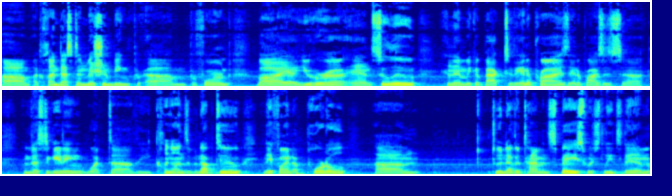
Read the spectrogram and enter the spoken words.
um, a clandestine mission being um, performed by uh, Uhura and Sulu, and then we get back to the Enterprise. The Enterprise is uh, investigating what uh, the Klingons have been up to. They find a portal um, to another time and space, which leads them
